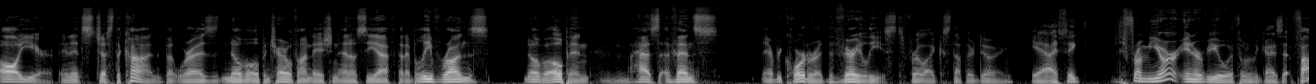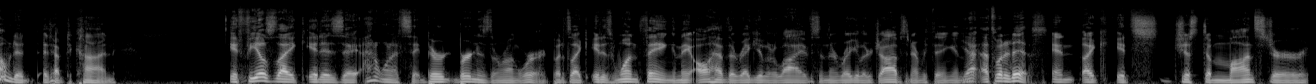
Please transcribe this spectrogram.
all year, and it's just the con. But whereas Nova Open Charitable Foundation (NOCF) that I believe runs Nova Open Mhm. has events every quarter at the very least for like stuff they're doing. Yeah, I think from your interview with one of the guys that founded Adepticon, it feels like it is a I don't want to say bur- burden is the wrong word, but it's like it is one thing and they all have their regular lives and their regular jobs and everything and Yeah, that's what it is. and like it's just a monster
